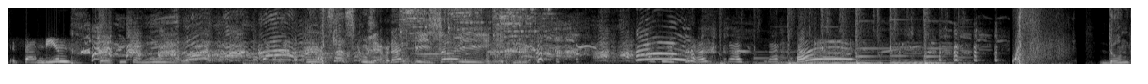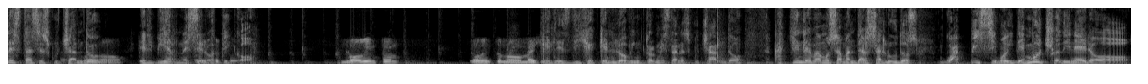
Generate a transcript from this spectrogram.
Eh, También, pues sí, también. ¡Sas culebra al piso y... ¿Dónde estás escuchando el viernes erótico? Lovington, Lovington, Nuevo México. Que les dije que en Lovington me están escuchando. ¿A quién le vamos a mandar saludos? Guapísimo y de mucho dinero.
